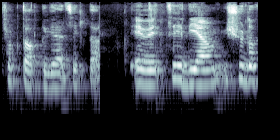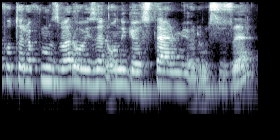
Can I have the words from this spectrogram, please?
Çok tatlı gerçekten. Evet hediyem. Şurada fotoğrafımız var. O yüzden onu göstermiyorum size.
